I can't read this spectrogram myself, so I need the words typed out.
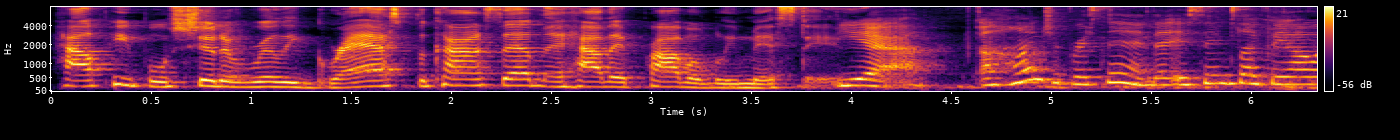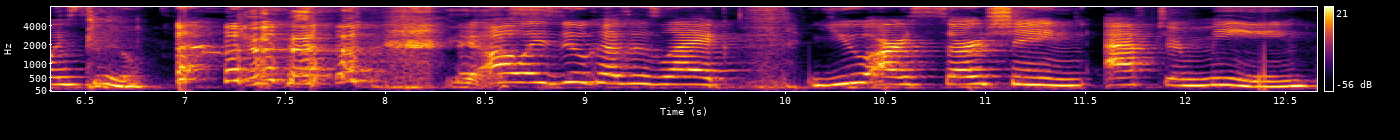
how people should have really grasped the concept and how they probably missed it. Yeah, a hundred percent. It seems like they always do. They always do because it's like you are searching after me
